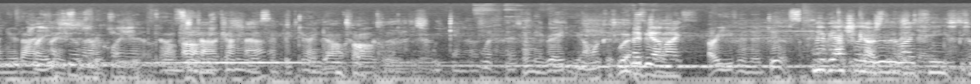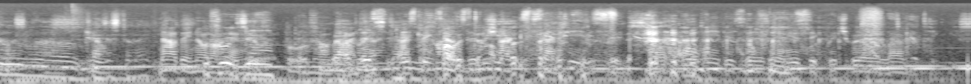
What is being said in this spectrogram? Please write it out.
on your life. Place basis, that I'm which quite you come nostalgic coming about. and simply turned off all a the lot this weekend with this. any radio. No one could which, Maybe I like. or even a disc. Maybe actually I really like the things to because of, uh, transistor radio. Now they no Well, for example, do. from well, the this, last this day brings before the the remark of show. I need is a, a music which will, Take me someplace.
